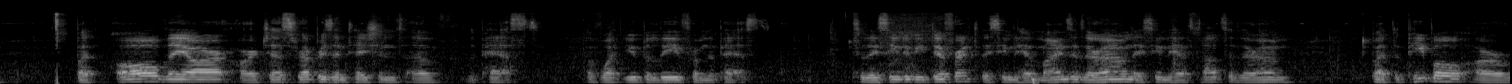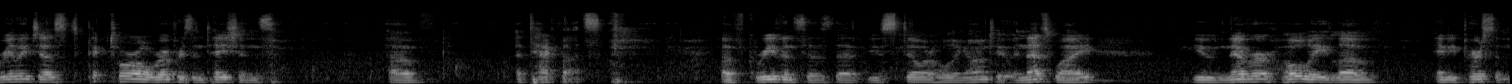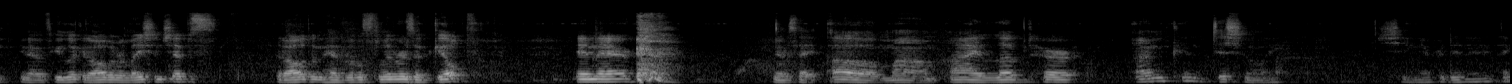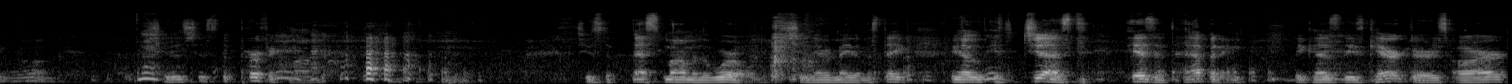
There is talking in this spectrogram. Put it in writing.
but all they are are just representations of the past of what you believe from the past. So they seem to be different, they seem to have minds of their own, they seem to have thoughts of their own, but the people are really just pictorial representations of attack thoughts, of grievances that you still are holding on to, and that's why you never wholly love any person. You know, if you look at all the relationships, that all of them have little slivers of guilt, in there. Never say, oh mom, I loved her unconditionally. She never did anything wrong. She was just the perfect mom. She was the best mom in the world. She never made a mistake. You know, it just isn't happening because these characters are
